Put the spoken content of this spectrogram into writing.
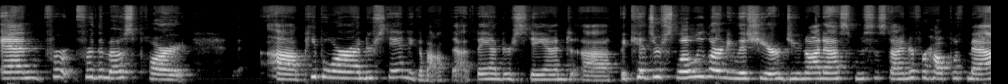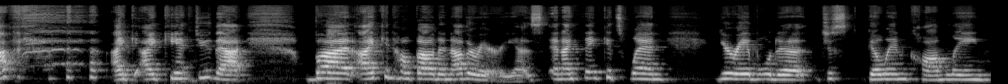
And for for the most part, uh, people are understanding about that. They understand uh, the kids are slowly learning this year. Do not ask Mrs. Steiner for help with math. I, I can't do that, but I can help out in other areas. And I think it's when you're able to just go in calmly,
